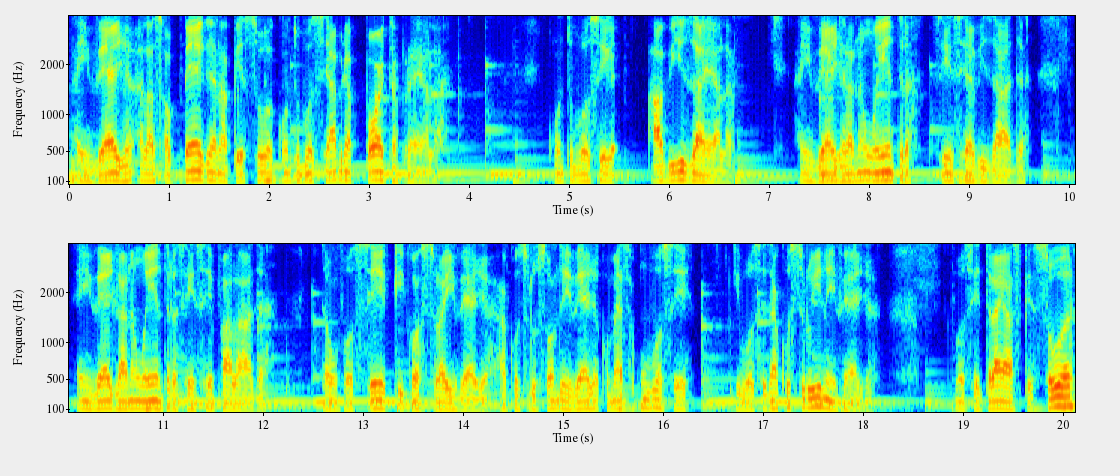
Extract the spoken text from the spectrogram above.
A inveja, ela só pega na pessoa quando você abre a porta para ela. Quando você avisa ela. A inveja, ela não entra sem ser avisada. A inveja não entra sem ser falada. Então você que constrói inveja. A construção da inveja começa com você, que você está construindo a inveja. Você trai as pessoas,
